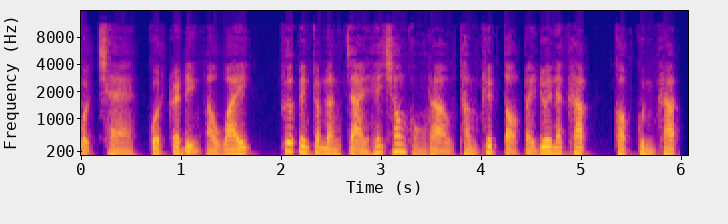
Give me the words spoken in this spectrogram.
กดแชร์ กดกระดิ่งเอาไว้ เพื่อเป็นกำลังใจให้ช่องของเราทำคลิปต่อไปด้วยนะครับ ขอบคุณครับ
